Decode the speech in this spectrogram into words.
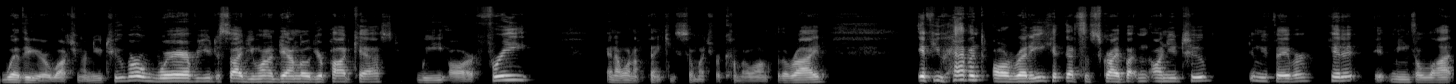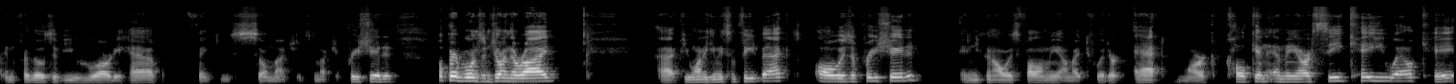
Whether you're watching on YouTube or wherever you decide you want to download your podcast, we are free. And I want to thank you so much for coming along for the ride. If you haven't already hit that subscribe button on YouTube, do me a favor, hit it. It means a lot. And for those of you who already have, thank you so much. It's much appreciated. Hope everyone's enjoying the ride. Uh, if you want to give me some feedback, always appreciated and you can always follow me on my Twitter at Marc Kulkin, M A R C K U L K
